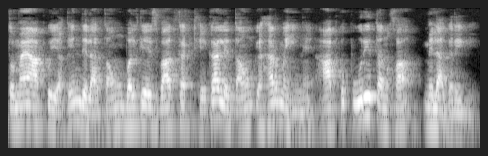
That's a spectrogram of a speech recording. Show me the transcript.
تو میں آپ کو یقین دلاتا ہوں، بلکہ اس بات کا ٹھیکہ لیتا ہوں کہ ہر مہینے آپ کو پوری تنخواہ ملا کرے گی۔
